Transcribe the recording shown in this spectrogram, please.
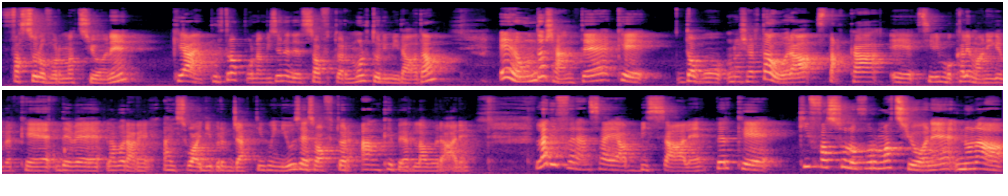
fa solo formazione che ha purtroppo una visione del software molto limitata e un docente che dopo una certa ora stacca e si rimbocca le maniche perché deve lavorare ai suoi di progetti, quindi usa i software anche per lavorare. La differenza è abissale perché chi fa solo formazione non ha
